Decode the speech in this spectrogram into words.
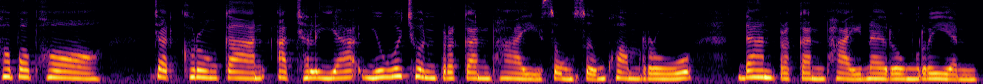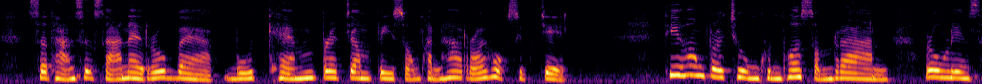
คอปพจัดโครงการอัจฉริยะยุวชนประกันภัยส่งเสริมความรู้ ด้านประกันภัยในโรงเรียน สถานศึกษาในรูปแบบบูตแคมป์ประจำปี 2567 ที่ห้องประชุมคุณพ่อสำราญ โรงเรียนไซ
